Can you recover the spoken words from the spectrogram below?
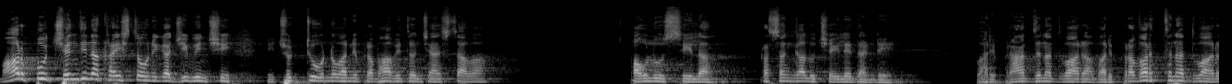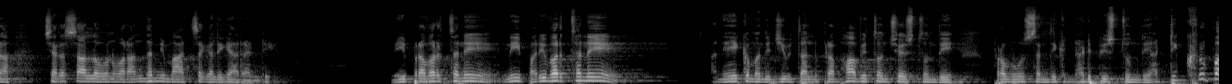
మార్పు చెందిన క్రైస్తవునిగా జీవించి నీ చుట్టూ ఉన్నవారిని ప్రభావితం చేస్తావా? పౌలు శీల ప్రసంగాలు చేయలేదండి. వారి ప్రార్థన ద్వారా వారి ప్రవర్తన ద్వారా చెరసాల్లో ఉన్న వారందరినీ మార్చగలిగారండి. నీ ప్రవర్తనే నీ పరివర్తనే అనేక మంది జీవితాలను ప్రభావితం చేస్తుంది ప్రభువు సంధికి నడిపిస్తుంది. అట్టి కృప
